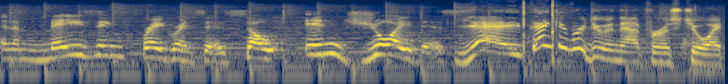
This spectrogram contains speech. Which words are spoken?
and amazing fragrances. So enjoy this. Yay, thank you for doing that for us, Joy.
